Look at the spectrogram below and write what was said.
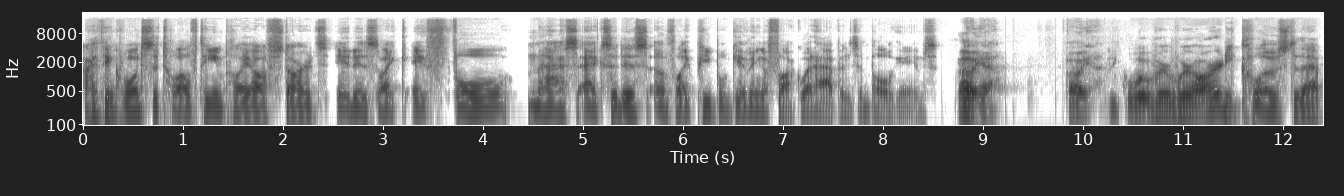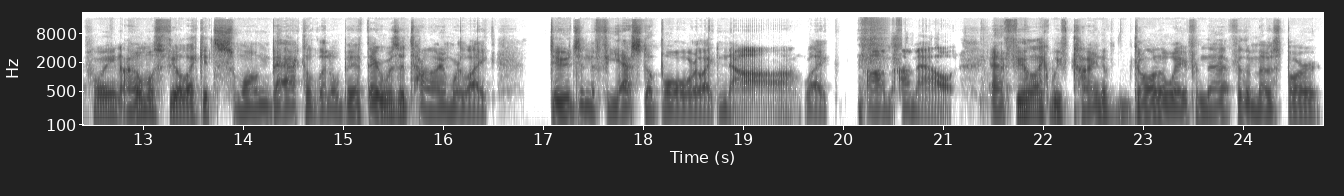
I think once the 12 team playoff starts, it is like a full mass exodus of like people giving a fuck what happens in bowl games. Oh yeah. Oh yeah. Like, we're we're already close to that point. I almost feel like it swung back a little bit. There was a time where like dudes in the Fiesta Bowl were like, "Nah, like I'm I'm out." And I feel like we've kind of gone away from that for the most part.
